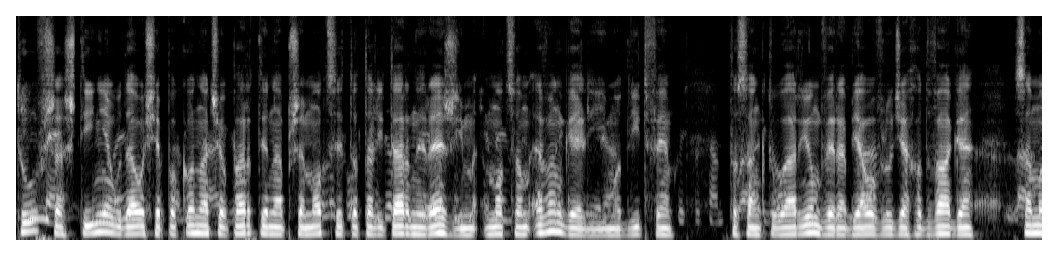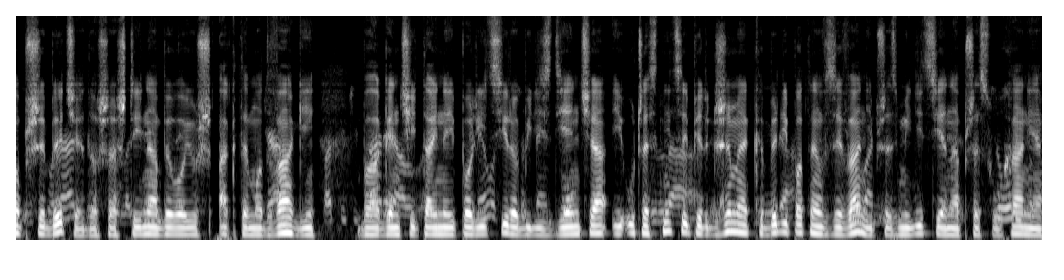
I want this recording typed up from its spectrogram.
Tu w Szasztinie udało się pokonać oparty na przemocy totalitarny reżim mocą Ewangelii i modlitwy. To sanktuarium wyrabiało w ludziach odwagę. Samo przybycie do Szasztina było już aktem odwagi, bo agenci tajnej policji robili zdjęcia i uczestnicy pielgrzymek byli potem wzywani przez milicję na przesłuchanie.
